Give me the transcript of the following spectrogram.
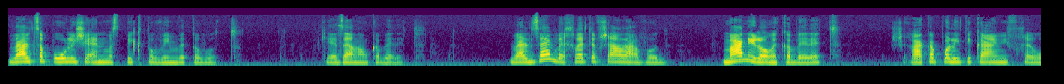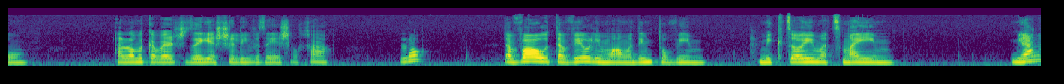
ואל תספרו לי שאין מספיק טובים וטובות, כי את זה אני לא מקבלת. ועל זה בהחלט אפשר לעבוד. מה אני לא מקבלת? שרק הפוליטיקאים יבחרו. אני לא מקבלת שזה יהיה שלי וזה יהיה שלך. לא. תבואו, תביאו לי מועמדים טובים, מקצועיים, עצמאיים. יאללה.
